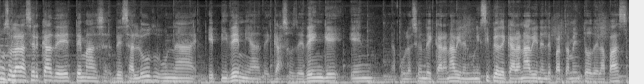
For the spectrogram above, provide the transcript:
Vamos a hablar acerca de temas de salud, una epidemia de casos de dengue en la población de Caranavi, en el municipio de Caranavi, en el departamento de La Paz.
